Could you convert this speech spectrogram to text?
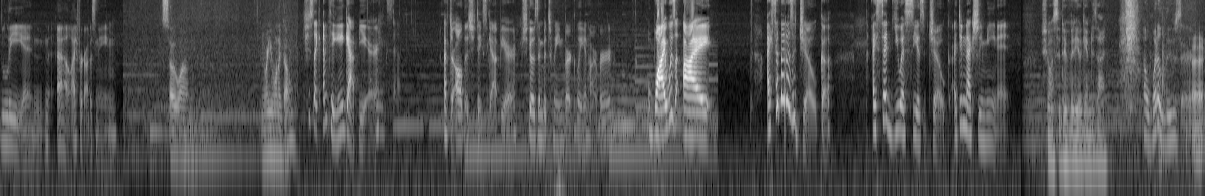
Lee and Elle. I forgot his name. So, um, you know where you want to go? She's like, I'm taking a gap year. After all this, she takes a gap year. She goes in between Berkeley and Harvard. Why was I. I said that as a joke. I said USC as a joke. I didn't actually mean it. She wants to do video game design. Oh, what a loser.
